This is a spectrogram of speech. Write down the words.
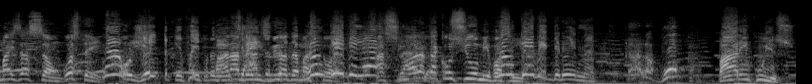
mais ação. Gostei. Não, o jeito que foi pronunciado... Parabéns, viu, Adamastor? Não teve A senhora tá com ciúme, Não vozinha. teve drena. Cala a boca! Parem com isso.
